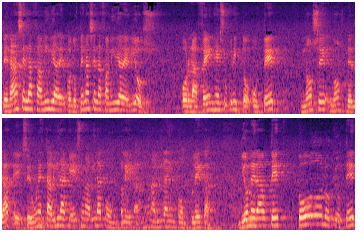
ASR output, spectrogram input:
te nace la familia de, cuando usted nace en la familia de Dios por la fe en Jesucristo, usted no se, no, ¿verdad? Eh, se une a esta vida que es una vida completa, no es una vida incompleta. Dios le da a usted todo lo que usted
